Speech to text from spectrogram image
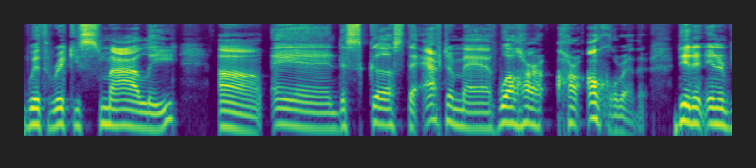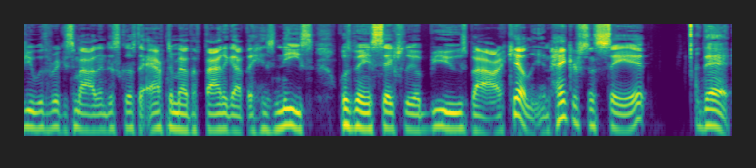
with Rickey Smiley um and discussed the aftermath. Well, her her uncle rather did an interview with Rickey Smiley and discussed the aftermath of finding out that his niece was being sexually abused by R. Kelly. And Hankerson said that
